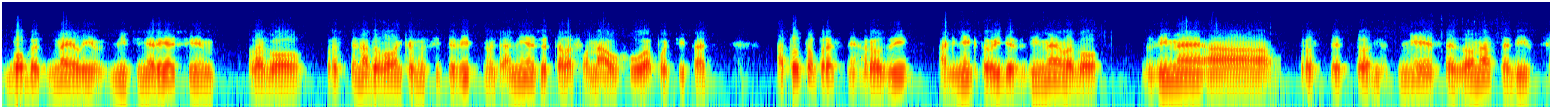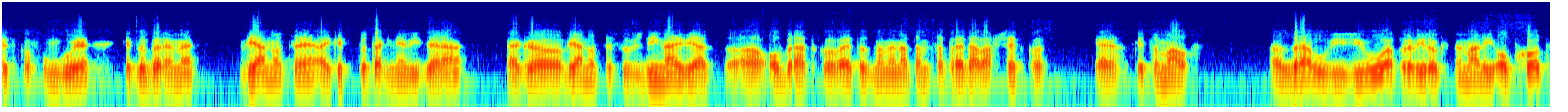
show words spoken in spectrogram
vôbec maily nič neriešim, lebo proste na dovolenke musíte vypnúť a nie, že telefon na uchu a počítať. A toto presne hrozí, ak niekto ide v zime, lebo v zime a proste to nie je sezóna, vtedy všetko funguje. Keď zoberieme Vianoce, aj keď to tak nevyzerá, tak uh, Vianoce sú vždy najviac uh, obratkové, to znamená, tam sa predáva všetko. Ja, keď som mal uh, zdravú výživu a prvý rok sme mali obchod,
